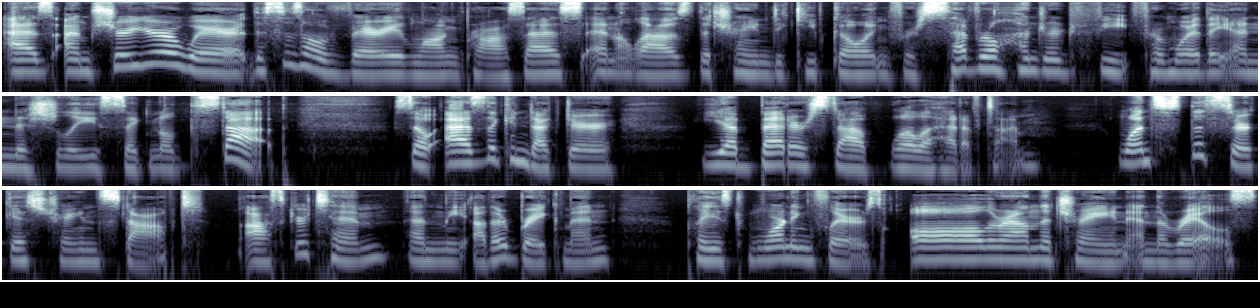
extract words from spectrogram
As I'm sure you're aware, this is a very long process and allows the train to keep going for several hundred feet from where they initially signaled the stop. So, as the conductor, you better stop well ahead of time. Once the circus train stopped, Oscar Timm and the other brakemen placed warning flares all around the train and the rails.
